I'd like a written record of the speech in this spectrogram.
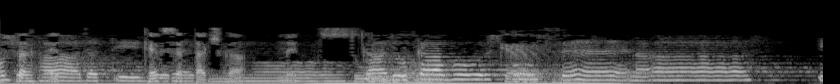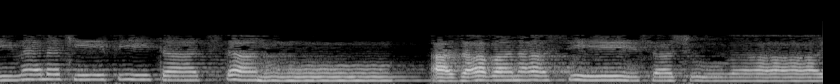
kontakt at kevser.net. Studio Kevser. i meleki pitat stanu, azaba nas ti sačuvaj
